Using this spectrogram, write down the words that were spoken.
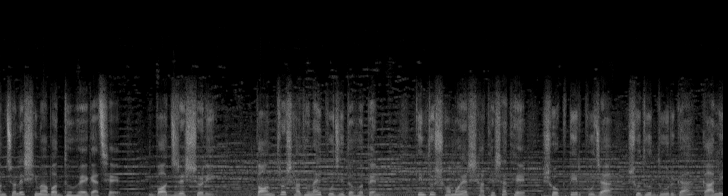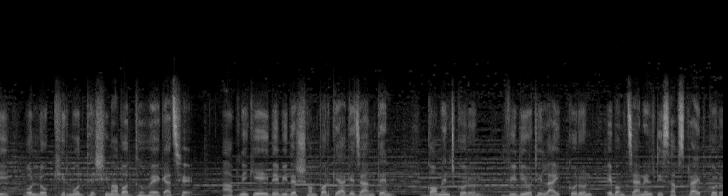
অঞ্চলে সীমাবদ্ধ হয়ে গেছে। বজ্রেশ্বরী, তন্ত্র সাধনায় পূজিত হতেন, কিন্তু সময়ের সাথে সাথে শক্তির পূজা শুধু দুর্গা, কালী ও লক্ষ্মীর মধ্যে সীমাবদ্ধ হয়ে গেছে। আপনি কি এই দেবীদের সম্পর্কে আগে জানতেন? কমেন্ট করুন, ভিডিওটি লাইক করুন এবং চ্যানেলটি সাবস্ক্রাইব করুন।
